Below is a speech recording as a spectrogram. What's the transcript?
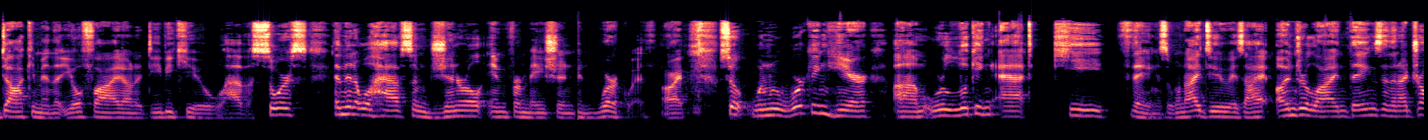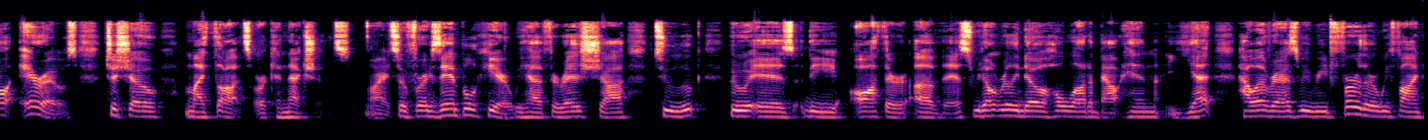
document that you'll find on a DBQ will have a source and then it will have some general information you can work with. All right. So when we're working here, um, we're looking at key things. What I do is I underline things and then I draw arrows to show my thoughts or connections. All right. So for example, here we have Firoz Shah Tughlaq, who is the author of this. We don't really know a whole lot about him yet. However, as we read further, we find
